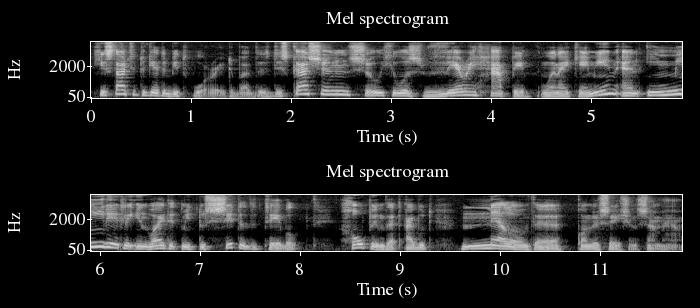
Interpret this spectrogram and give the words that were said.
He started to get a bit worried about this discussion, so he was very happy when I came in and immediately invited me to sit at the table, hoping that I would mellow the conversation somehow.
